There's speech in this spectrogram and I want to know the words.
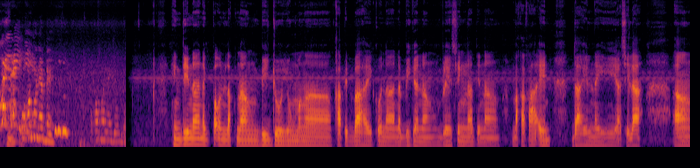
Kuha muna, be. Kuha muna dyan, be. Hindi na nagpa-unlock ng video yung mga kapitbahay ko na nabigyan ng blessing natin ng makakain dahil nahihiya sila. Ang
